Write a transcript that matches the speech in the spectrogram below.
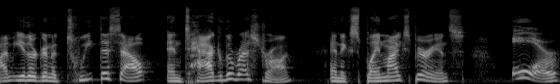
I'm either gonna tweet this out and tag the restaurant and explain my experience, or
